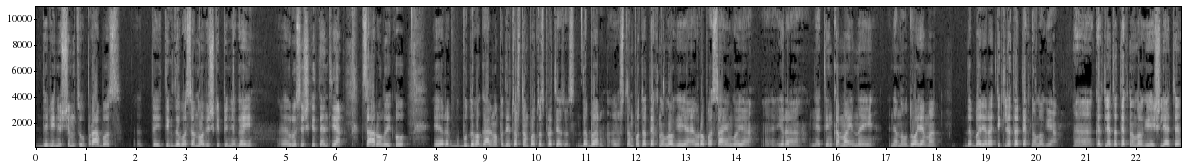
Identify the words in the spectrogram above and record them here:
900 prabos, tai tikdavo senoviški pinigai, e, rusiški ten tie caro laikų ir būdavo galima padaryti štampuotus protezus. Dabar štampuota technologija ES e, yra netinkama, jinai nenaudojama, dabar yra tik lieta technologija. E, kad lieta technologija išlėti,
